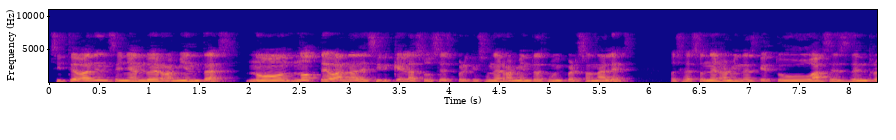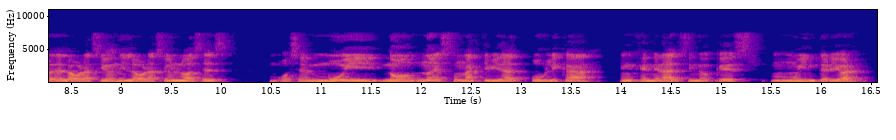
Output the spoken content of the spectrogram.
sí te van enseñando herramientas. No, no te van a decir que las uses porque son herramientas muy personales. O sea, son herramientas que tú haces dentro de la oración y la oración lo haces, o sea, muy, no, no es una actividad pública en general, sino que es muy interior.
